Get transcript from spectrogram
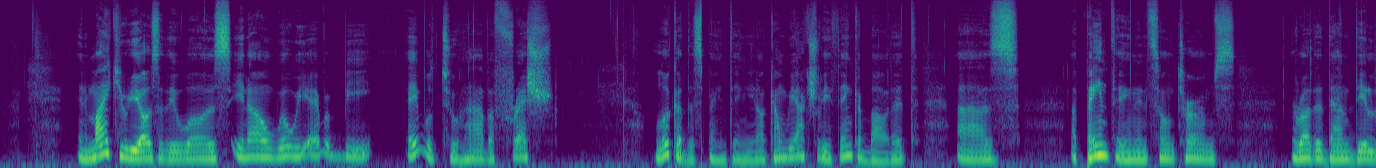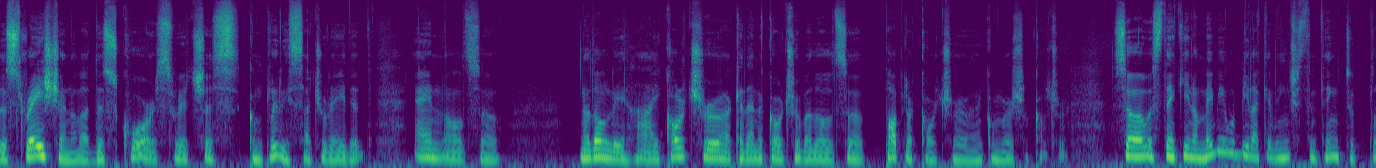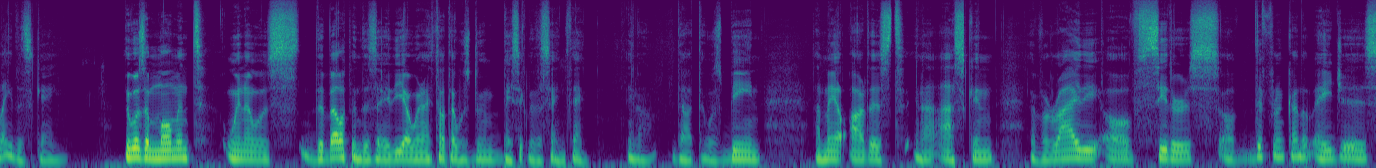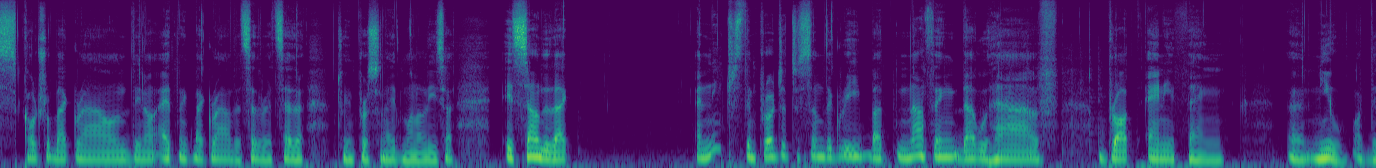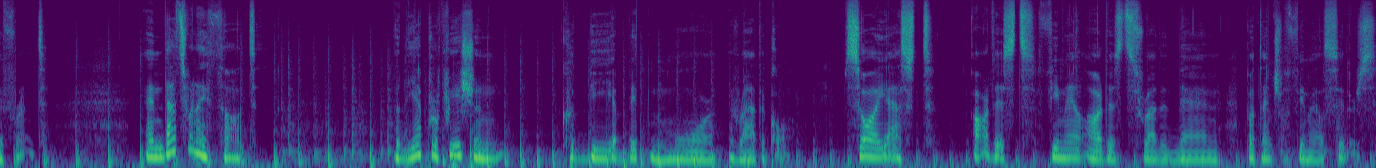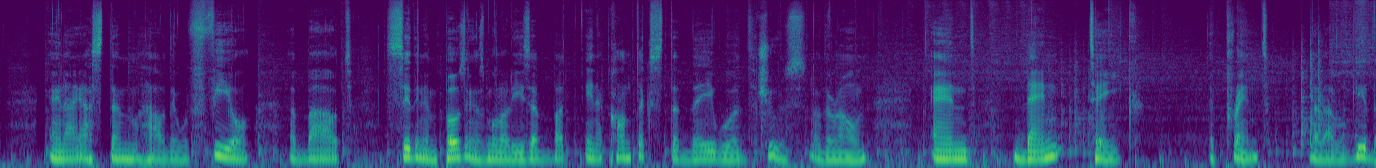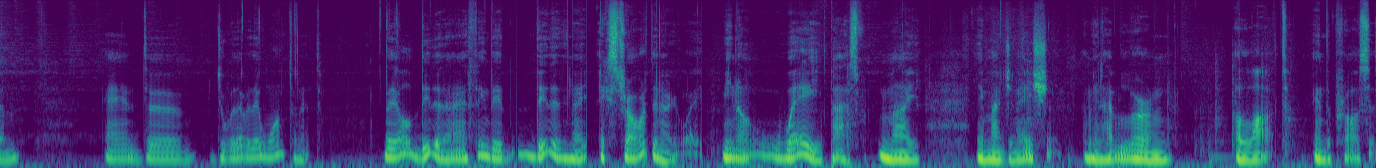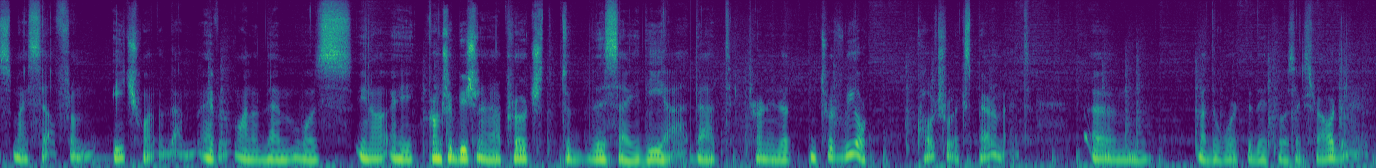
And my curiosity was, you know, will we ever be able to have a fresh look at this painting? You know, can we actually think about it as a painting in its own terms rather than the illustration of a discourse which is completely saturated and also not only high culture, academic culture, but also popular culture and commercial culture. So I was thinking, you know, maybe it would be like an interesting thing to play this game. There was a moment when I was developing this idea when I thought I was doing basically the same thing, you know, that I was being a male artist know, asking a variety of sitters of different kind of ages, cultural background, you know, ethnic background, etc., etc., to impersonate Mona Lisa. It sounded like an interesting project to some degree, but nothing that would have brought anything uh, new or different. And that's when I thought that the appropriation could be a bit more radical. So I asked artists, female artists, rather than potential female sitters. And I asked them how they would feel about sitting and posing as Mona Lisa, but in a context that they would choose of their own, and then take a print that I will give them and uh, do whatever they want on it. They all did it, and I think they did it in an extraordinary way, you know, way past my imagination. I mean, I've learned a lot in the process myself from each one of them. Every one of them was, you know, a contribution and approach to this idea that turned it into a real cultural experiment. Um, but the work they did was extraordinary.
